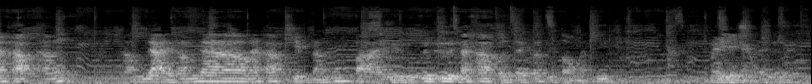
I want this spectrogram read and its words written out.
นะครับ ทั้งทำใหญ่ทำยาวนะครับขีดหนังหุ้มปลายหรืออื่นๆนะครับ สนใจก็ติดต่อมาที่เพจได้เลย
